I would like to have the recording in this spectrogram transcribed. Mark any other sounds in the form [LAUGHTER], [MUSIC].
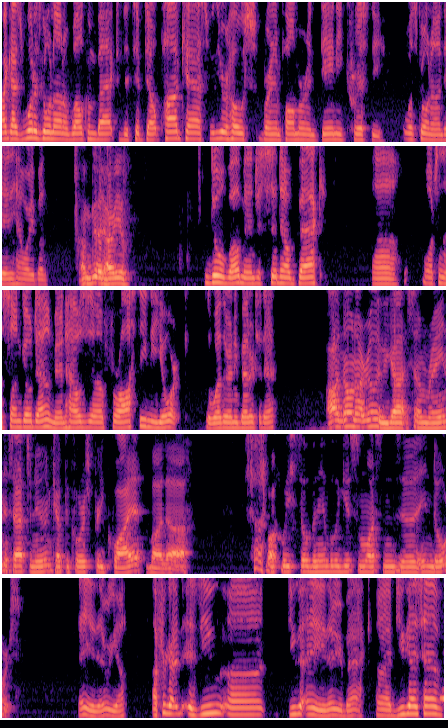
All right, guys, what is going on? And welcome back to the Tipped Out Podcast with your hosts, Brandon Palmer and Danny Christie. What's going on, Danny? How are you, bud? I'm good. How are you? I'm doing well, man. Just sitting out back, uh, watching the sun go down, man. How's uh, frosty New York? Is the weather any better today? Uh, no, not really. We got some rain this afternoon. Kept the course pretty quiet, but uh, [LAUGHS] luckily still been able to give some lessons uh, indoors. Hey, there we go. I forgot. Is you uh, do you hey there you're back. Uh, do you guys have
